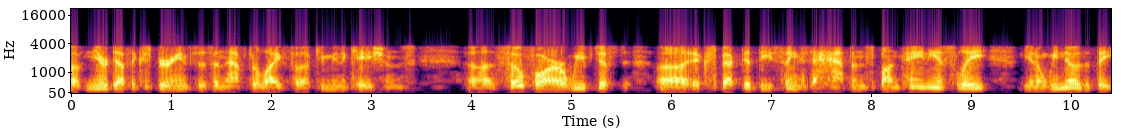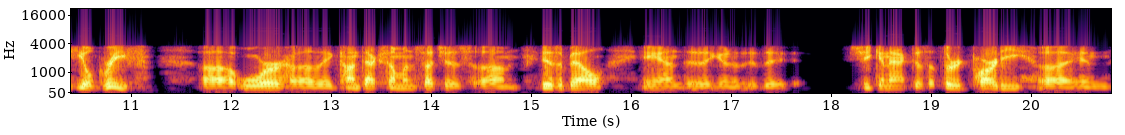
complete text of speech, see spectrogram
of near-death experiences and afterlife uh, communications. Uh, so far, we've just uh, expected these things to happen spontaneously. You know, we know that they heal grief, uh, or uh, they contact someone such as um, Isabel, and uh, you know, the, she can act as a third party uh, in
